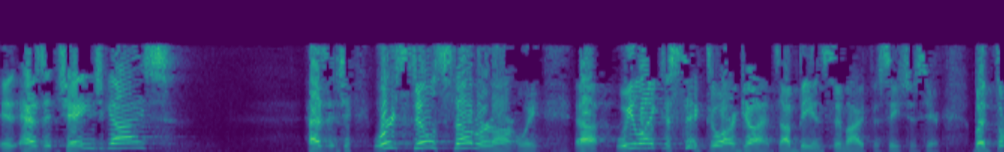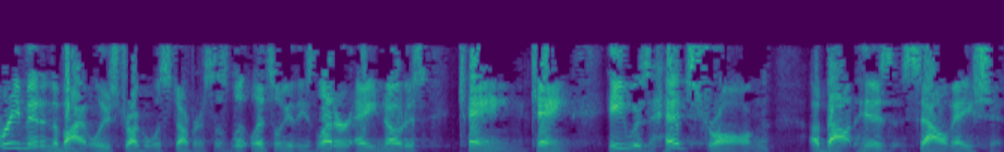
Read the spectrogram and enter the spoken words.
it, has it changed, guys? Has it changed? We're still stubborn, aren't we? Uh, we like to stick to our guns. I'm being semi-facetious here. But three men in the Bible who struggle with stubbornness. Let's, let's look at these. Letter A, notice Cain. Cain. He was headstrong about his salvation.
